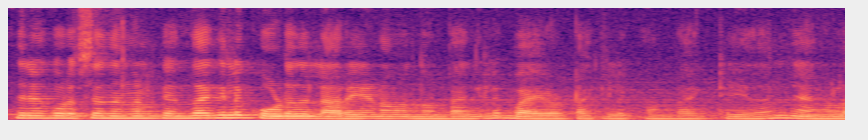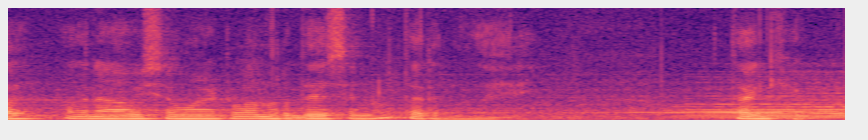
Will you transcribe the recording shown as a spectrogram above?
ഇതിനെക്കുറിച്ച് നിങ്ങൾക്ക് എന്തെങ്കിലും കൂടുതൽ അറിയണമെന്നുണ്ടെങ്കിൽ ബയോടെക്കിൽ കോൺടാക്റ്റ് ചെയ്താൽ ഞങ്ങൾ അതിനാവശ്യമായിട്ടുള്ള നിർദ്ദേശങ്ങൾ തരുന്നതായിരിക്കും. Thank you.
